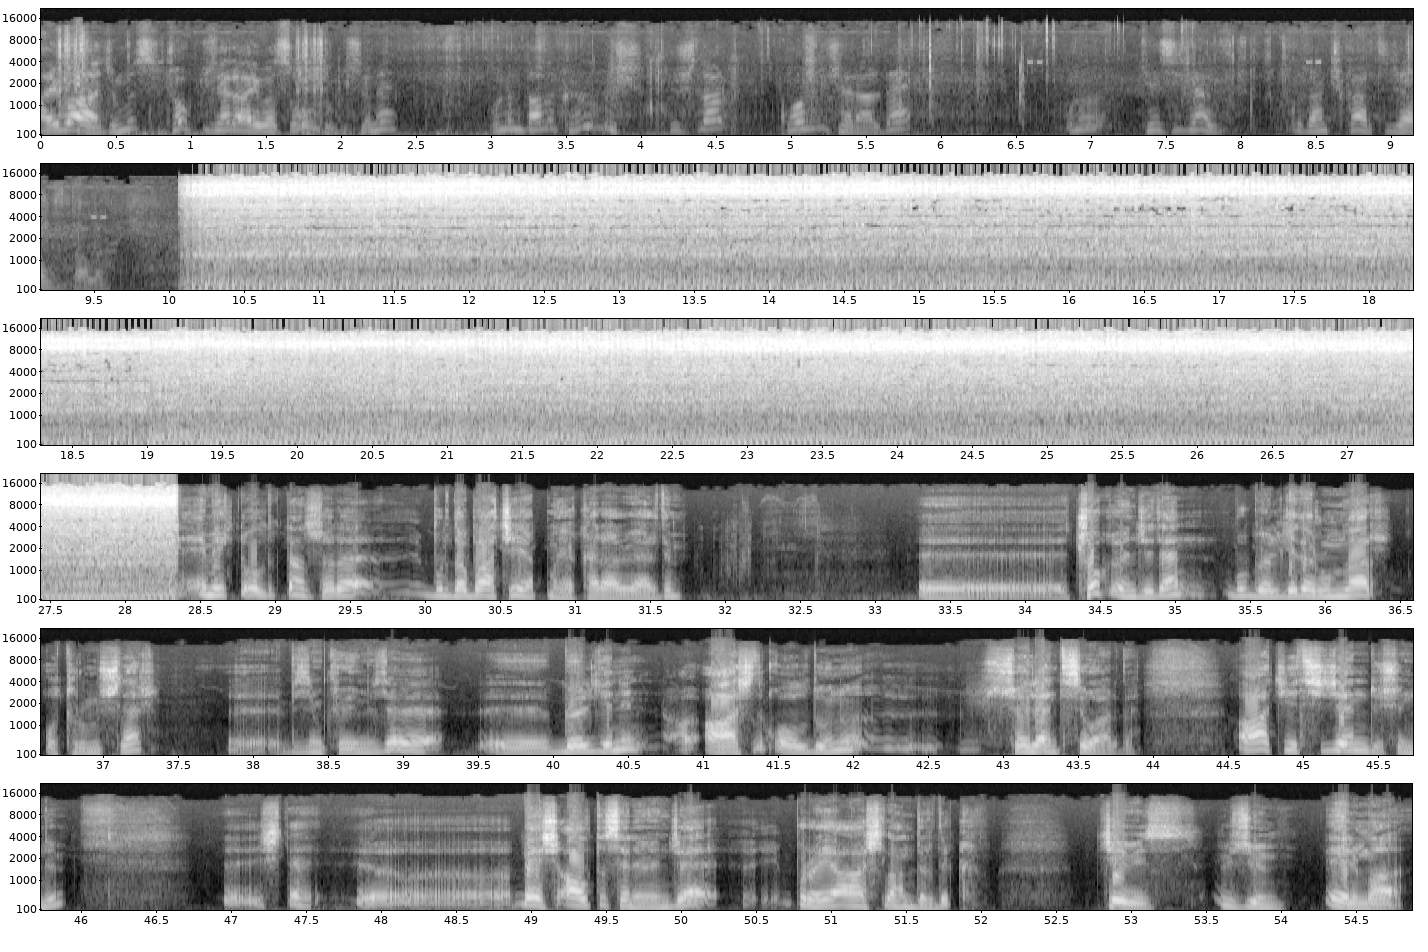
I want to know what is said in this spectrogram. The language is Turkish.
ayva ağacımız. Çok güzel ayvası oldu bu sene. Bunun dalı kırılmış. Kuşlar konmuş herhalde. Bunu keseceğiz. Buradan çıkartacağız dalı. Emekli olduktan sonra burada bahçe yapmaya karar verdim. Ee, çok önceden bu bölgede Rumlar oturmuşlar e, bizim köyümüzde ve e, bölgenin ağaçlık olduğunu e, söylentisi vardı. Ağaç yetişeceğini düşündüm. E, işte 5-6 sene önce burayı ağaçlandırdık. Ceviz, üzüm, elma,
